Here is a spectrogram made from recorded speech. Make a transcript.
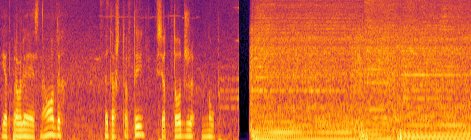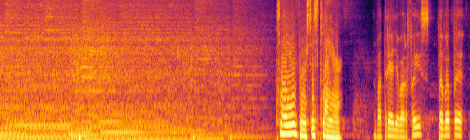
и отправляясь на отдых, это что ты все тот же нуб. Player versus player. В отряде Warface PvP –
